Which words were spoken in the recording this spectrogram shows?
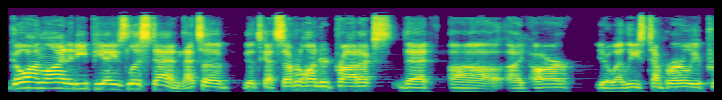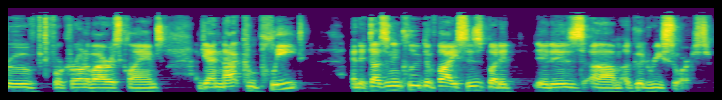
go online at EPA's List N. That's a it's got several hundred products that uh, are you know at least temporarily approved for coronavirus claims. Again, not complete, and it doesn't include devices, but it it is um, a good resource.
